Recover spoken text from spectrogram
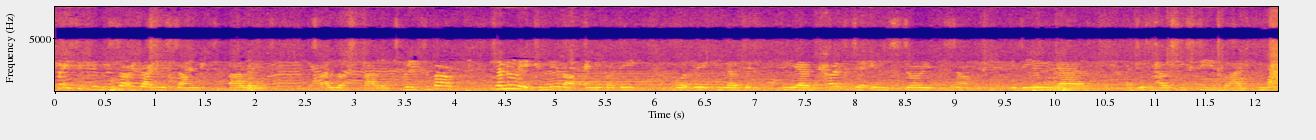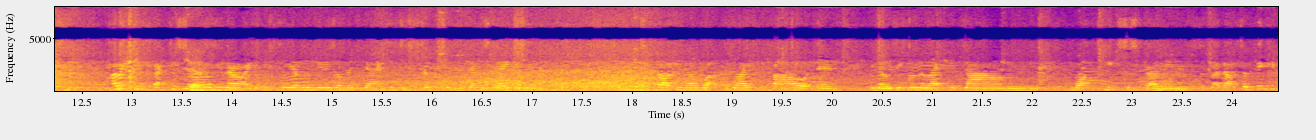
basically we started writing this song, it's a ballad, I love ballads, but it's about, generally it can be about anybody, but the, you know, the, the um, character in the story of the song is a young girl, just how she sees life, and how it can affect us all, you know, like we see on the news all the death and destruction and devastation, and just about, you know, what's life about, and, you know, is it going to let you down, and what keeps us going, and stuff like that, so I think it,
